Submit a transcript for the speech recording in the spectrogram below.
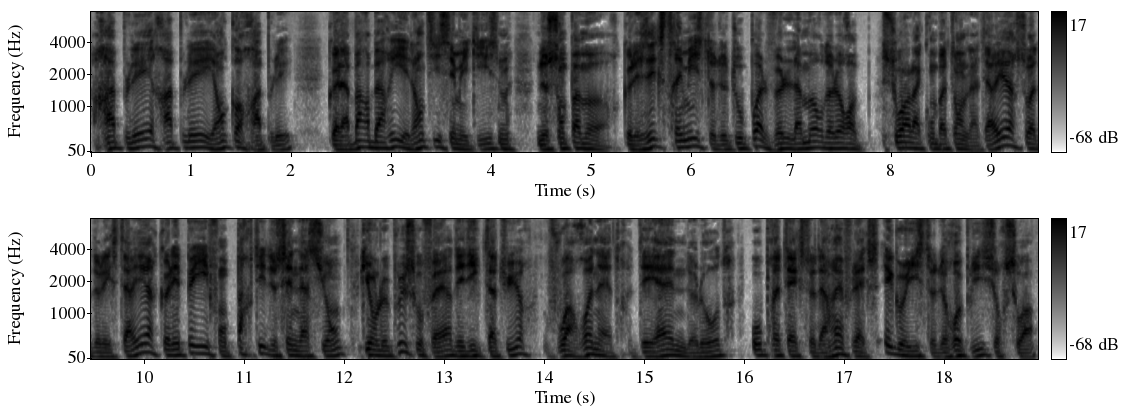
Rappeler, rappeler et encore rappeler que la barbarie et l'antisémitisme ne sont pas morts, que les extrémistes de tout poil veulent la mort de l'Europe, soit la combattant de l'intérieur, soit de l'extérieur, que les pays font partie de ces nations qui ont le plus souffert des dictatures, voire renaître des haines de l'autre au prétexte d'un réflexe égoïste de repli sur soi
